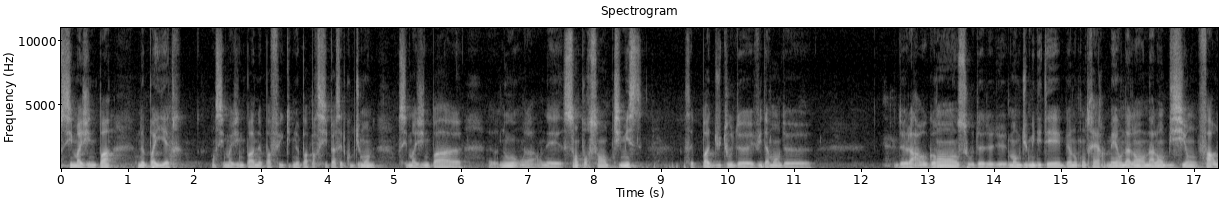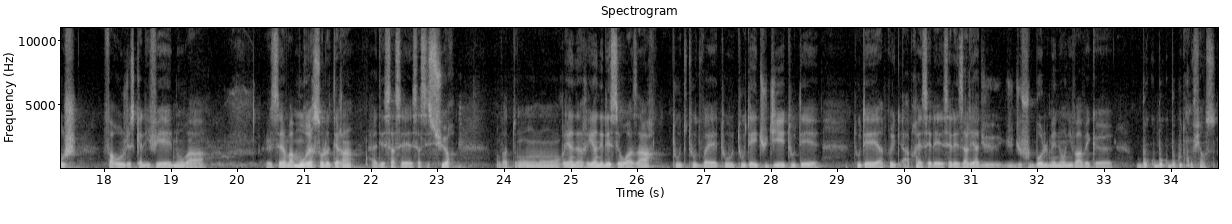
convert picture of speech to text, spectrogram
s'imagine pas ne pas y être. On s'imagine pas ne pas, ne pas participer à cette Coupe du Monde. On s'imagine pas. Euh, nous, on est 100% optimistes. C'est pas du tout de, évidemment de de l'arrogance ou de, manque d'humilité, bien au contraire. Mais on a, on a l'ambition farouche, farouche de se qualifier. Nous, on va, je sais, on va mourir sur le terrain. Ça, c'est, ça, c'est sûr. On va, rien, rien n'est laissé au hasard. Tout, tout, tout, tout est étudié, tout est, Après, c'est les, aléas du, du, football, mais nous, on y va avec euh, beaucoup, beaucoup, beaucoup de confiance.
